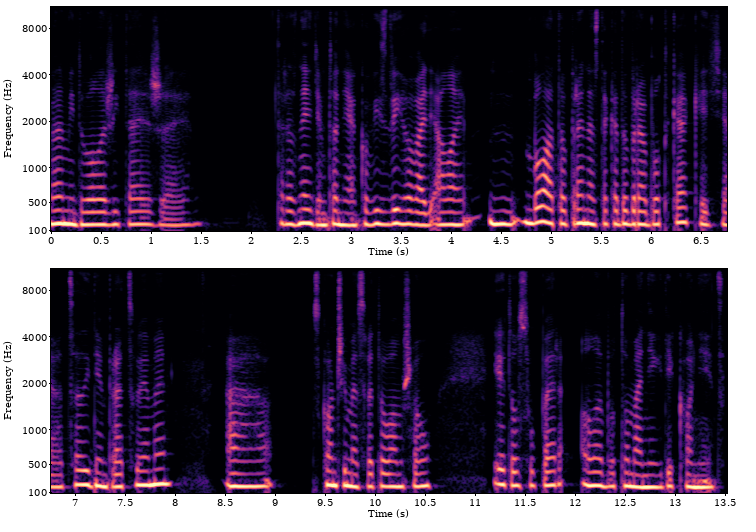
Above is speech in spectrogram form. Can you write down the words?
veľmi dôležité, že teraz nejdem to nejako vyzdvihovať, ale bola to pre nás taká dobrá bodka, keď celý deň pracujeme a skončíme svetovom show. Je to super, lebo to má niekde koniec.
